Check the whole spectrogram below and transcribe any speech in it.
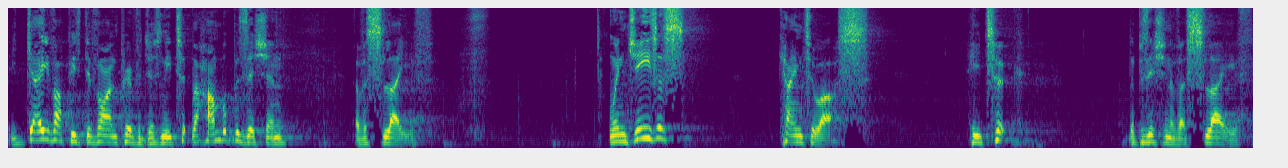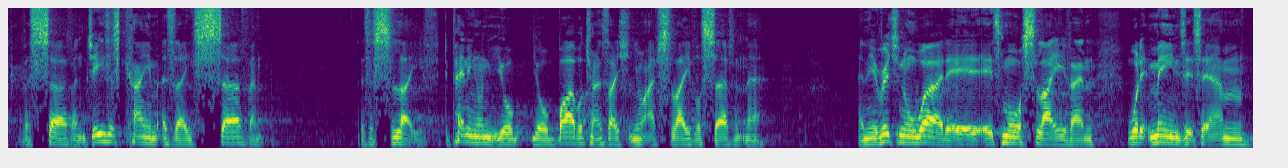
He gave up his divine privileges and he took the humble position of a slave. When Jesus came to us, he took the position of a slave, of a servant. Jesus came as a servant, as a slave. Depending on your, your Bible translation, you might have slave or servant there. And the original word, it, it's more slave, and what it means is um,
